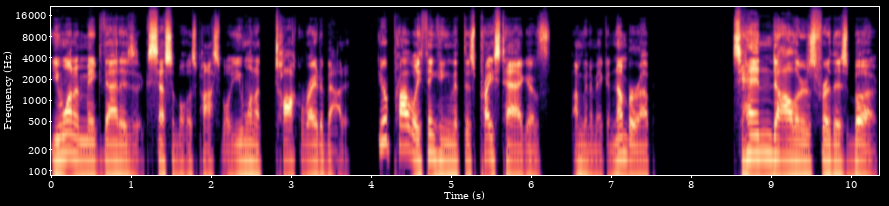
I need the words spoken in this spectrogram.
You want to make that as accessible as possible. You want to talk right about it. You're probably thinking that this price tag of, I'm going to make a number up, $10 for this book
